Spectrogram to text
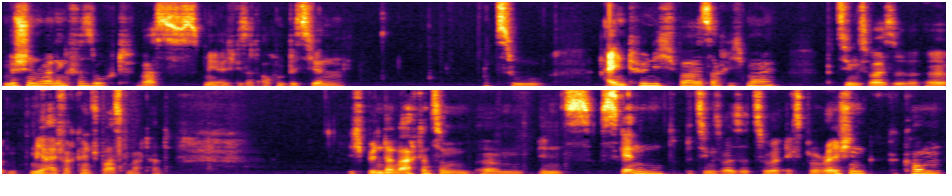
Mission Running versucht, was mir ehrlich gesagt auch ein bisschen zu eintönig war, sag ich mal. Beziehungsweise ähm, mir einfach keinen Spaß gemacht hat. Ich bin danach dann zum ähm, ins Scan beziehungsweise zur Exploration gekommen,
